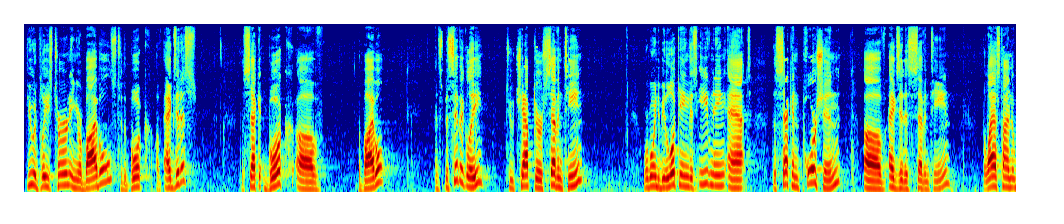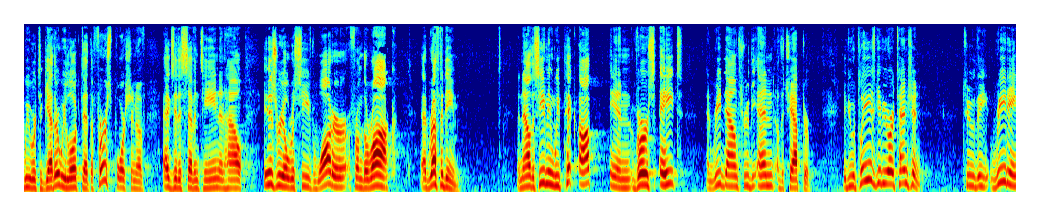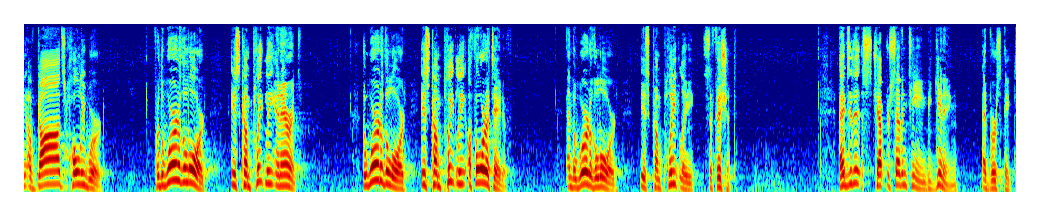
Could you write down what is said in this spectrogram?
If you would please turn in your Bibles to the book of Exodus, the second book of the Bible, and specifically to chapter 17. We're going to be looking this evening at the second portion of Exodus 17. The last time that we were together, we looked at the first portion of Exodus 17 and how Israel received water from the rock at Rephidim. And now this evening we pick up in verse 8 and read down through the end of the chapter. If you would please give your attention to the reading of God's holy word. For the word of the Lord is completely inerrant. The word of the Lord is completely authoritative. And the word of the Lord is completely sufficient. Exodus chapter 17, beginning at verse 8.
